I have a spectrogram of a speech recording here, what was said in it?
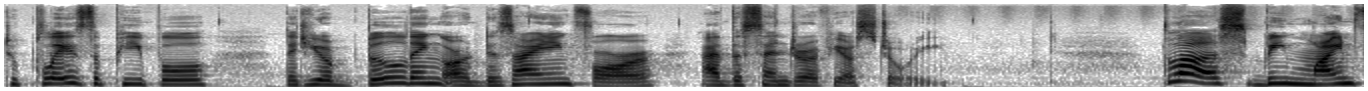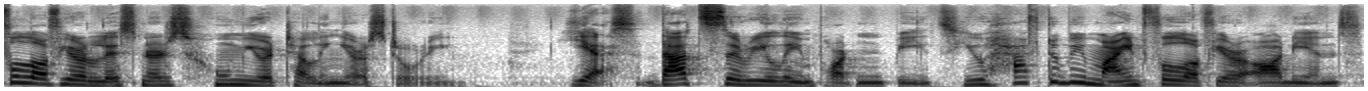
to place the people that you're building or designing for at the center of your story. Plus, be mindful of your listeners whom you're telling your story. Yes, that's the really important piece. You have to be mindful of your audience.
